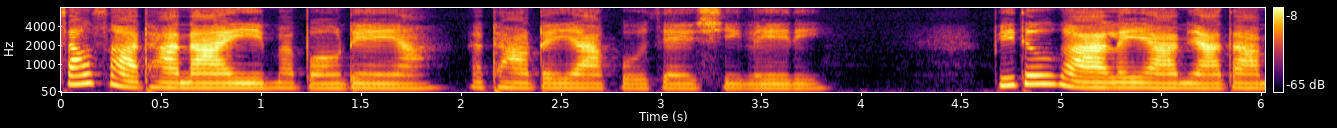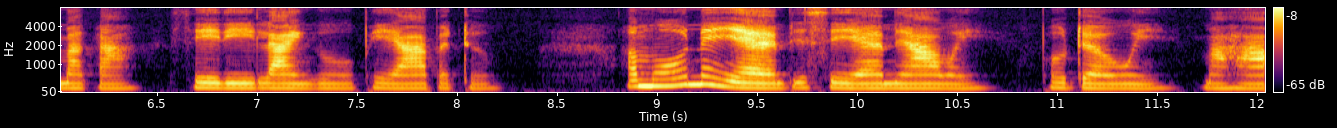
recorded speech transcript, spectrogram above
ကျောက်စာဌာန၏မပုံတင်ရာ2190ရှိလေသည်ပြီးတော့ကလျာများသားမကစေဒီလိုင်ကိုဖျားပတူအမိုးနယံပစ္စယံများဝင်ဗုဒ္ဓဝင်မဟာ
